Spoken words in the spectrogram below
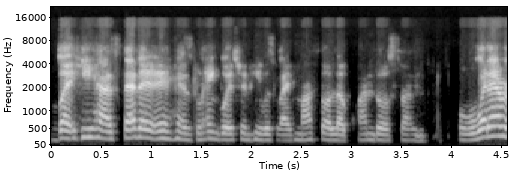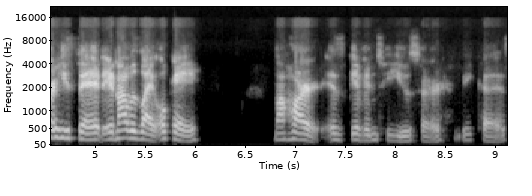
But he had said it in his language and he was like, Masola cuando son, or whatever he said. And I was like, okay, my heart is given to you, sir, because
